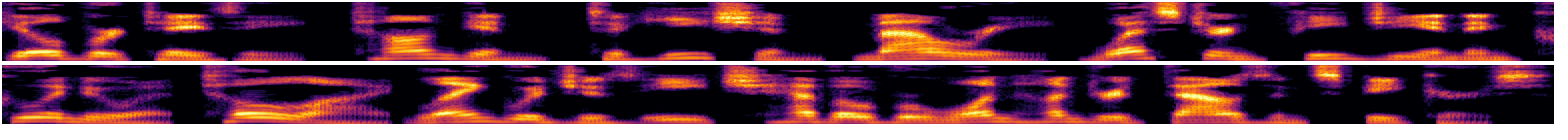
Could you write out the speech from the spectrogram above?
Gilbertese, Tongan, Tahitian, Maori, Western Fijian and Kuanua Tolai languages each have over 100,000 speakers.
